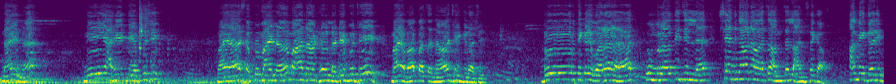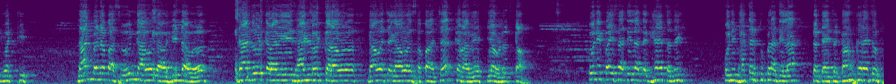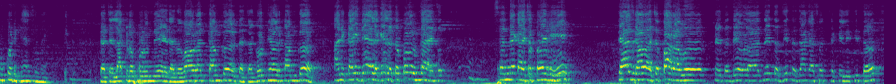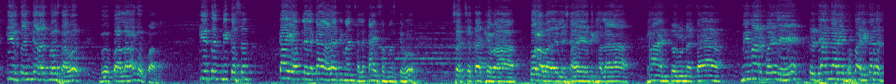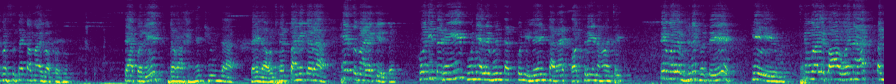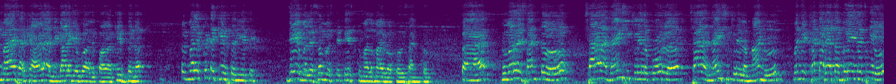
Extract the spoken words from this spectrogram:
नाही ना? मी आहे डेपुजी माया सकू मायनं मा नाव ठेवलं डेपुजी माया बापाचं नाव झेंगराजी दूर तिकडे वराडात उमरावती जिल्ह्यात शेनगाव नावाचं आमचं लहानसं गाव. आम्ही गरीब वठ्ठी लहानपणापासून गावोगाव हिंडावं. झाडजोड करावी झाडलोट करावं. गावाच्या गाव सपाचक करावे एवढंच काम. कोणी पैसा दिला तर घ्यायचा नाही. कोणी भाकर तुकडा दिला तर त्याचं काम करायचं फुकट घ्यायचं नाही. त्याचे लाकडं फोडून दे त्याचं वावरात काम कर त्याच्या गोठ्यावर काम कर. आणि काही द्यायला गेलं तर पळून जायचं. संध्याकाळच्या पायरी त्याच गावाच्या पारावर. नाही तर देवळात नाही तर जिथं जागा स्वच्छ केली तिथं कीर्तन करत बसावं. गोपाला गोपाला. कीर्तन बी कसं? काय आपल्याला काय अळादी माणसाला काय समजते हो? स्वच्छता ठेवा पोरा बाळाला शाळेत घाला घाण करू नका. बिमार पडले तर ध्यानदारे धुपारी करत बसू नका माय बाप हो. त्यापरी दवाखान्यात घेऊन जा. त्याला औषध पाणी करा. हेच माया केलं कोणीतरी पुण्याला म्हणतात कोणी लेन करात ऑत्रे नावाचे. ते मला म्हणत होते की शिवाले पाहा वनात पण मायासारख्या आळाने गाडगे बोवाले पाहा कीर्तनात. पण मला कुठं कीर्तन येते? जे मला समजते तेच तुम्हाला मायबाप सांगतो. पा तुम्हाला सांगतो शाळा नाही शिकलेलं पोर शाळा नाही शिकलेला माणूस म्हणजे खटाऱ्याचा बैलच नाही हो.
